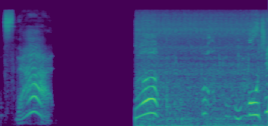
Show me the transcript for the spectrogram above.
What's that? 어? 뭐지?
